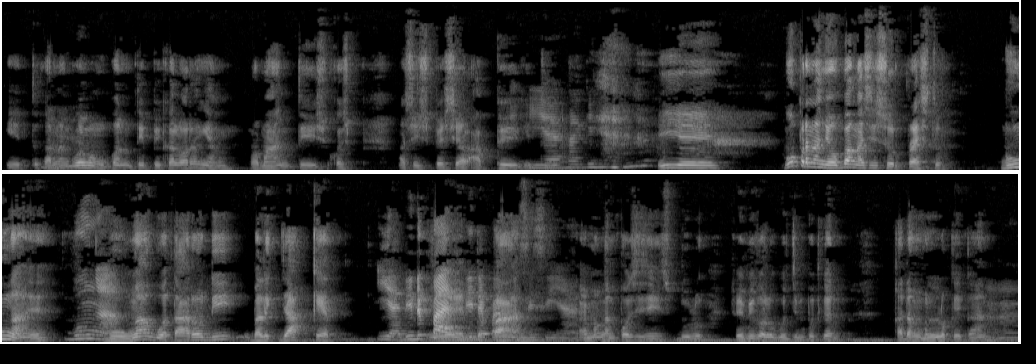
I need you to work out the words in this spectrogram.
gitu karena gue emang bukan tipikal orang yang romantis suka ngasih spesial apa gitu iya lagi Iya. Gue pernah nyoba ngasih surprise tuh. Bunga ya. bunga Bunga gue taruh di balik jaket. iya di depan Iya, di di depan, depan. posisinya Emang kan posisi dulu Feby kalau gue jemput kan kadang meluk ya kan. Mm-mm.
